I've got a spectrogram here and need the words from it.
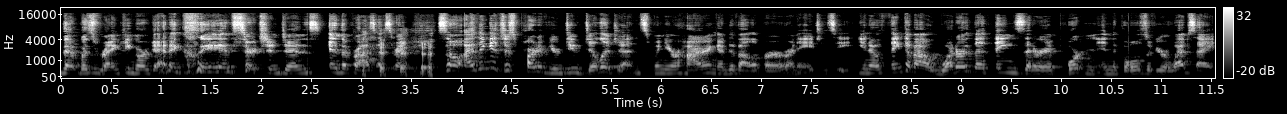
that was ranking organically in search engines in the process, right? so I think it's just part of your due diligence when you're hiring a developer or an agency. You know, think about what are the things that are important in the goals of your website.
